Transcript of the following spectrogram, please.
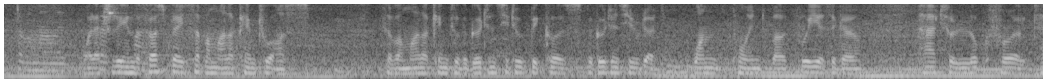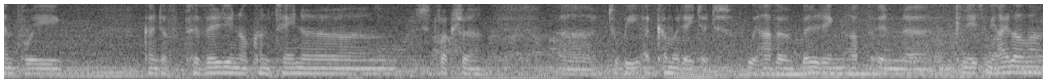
Savamala as Well, actually, in the first place, Savamala came to us. Savamala came to the Goethe Institute because the Goethe Institute, at one point about three years ago, had to look for a temporary kind of pavilion or container structure uh, to be accommodated. We have a building up in, uh, in Mihailova,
